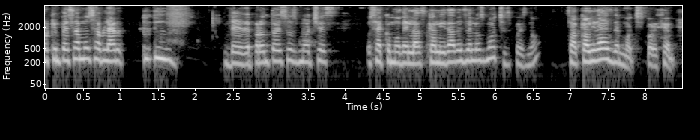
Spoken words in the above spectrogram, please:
porque empezamos a hablar de de pronto esos moches, o sea, como de las calidades de los moches, pues, ¿no? O sea, calidades de moches, por ejemplo.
